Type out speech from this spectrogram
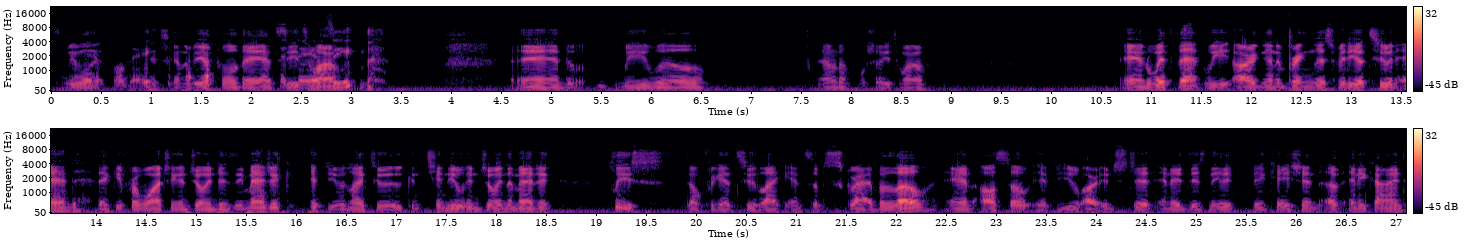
It's we gonna will. be a full day. It's gonna be a full day at sea day at tomorrow, sea. and we will. I don't know. We'll show you tomorrow. And with that, we are going to bring this video to an end. Thank you for watching Enjoying Disney Magic. If you would like to continue enjoying the magic, please don't forget to like and subscribe below. And also, if you are interested in a Disney vacation of any kind,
